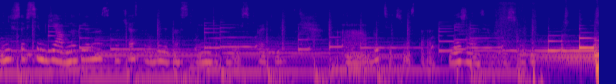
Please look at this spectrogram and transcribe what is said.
не совсем явно для нас, но часто выводит нас в состояние равновесия. Поэтому а, будьте очень осторожны. Я желаю всего хорошего.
